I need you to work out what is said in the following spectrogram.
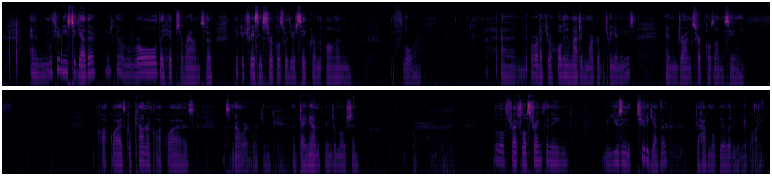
and with your knees together, you're just going to roll the hips around. So it's like you're tracing circles with your sacrum on the floor. And or like you're holding a magic marker between your knees and drawing circles on the ceiling. Clockwise, go counterclockwise. So now we're working a dynamic range of motion where a little stretch, a little strengthening. You're using the two together to have mobility in your body.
